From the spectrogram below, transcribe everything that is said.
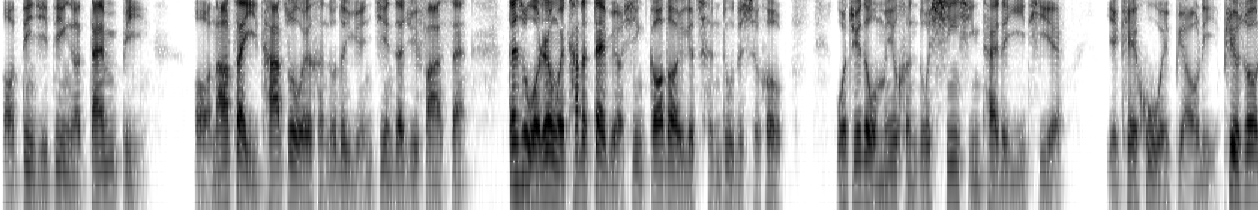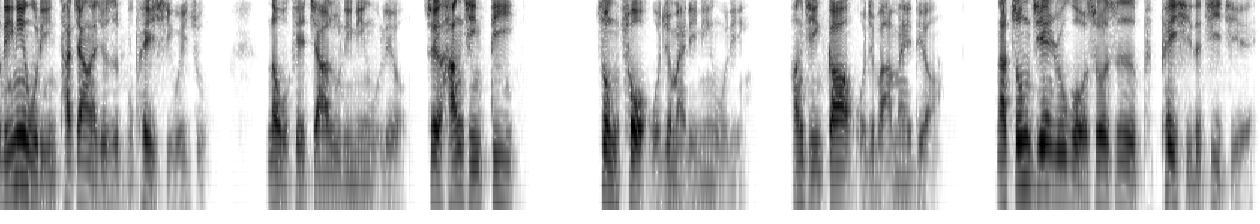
哦，定级定额单笔。哦，然后再以它作为很多的元件再去发散，但是我认为它的代表性高到一个程度的时候，我觉得我们有很多新形态的 ETF 也可以互为表里。譬如说零零五零，它将来就是不配息为主，那我可以加入零零五六，所以行情低重挫我就买零零五零，行情高我就把它卖掉。那中间如果说是配息的季节，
